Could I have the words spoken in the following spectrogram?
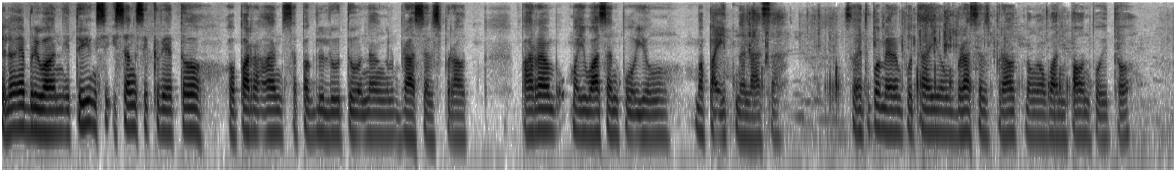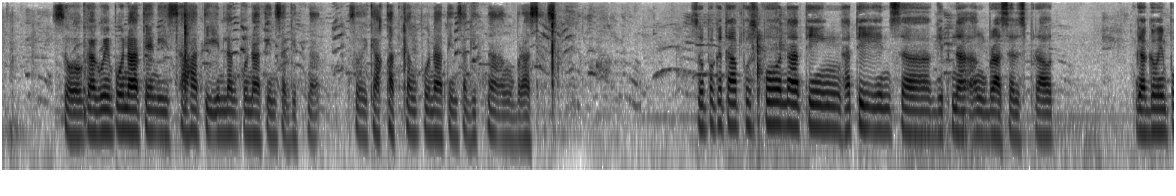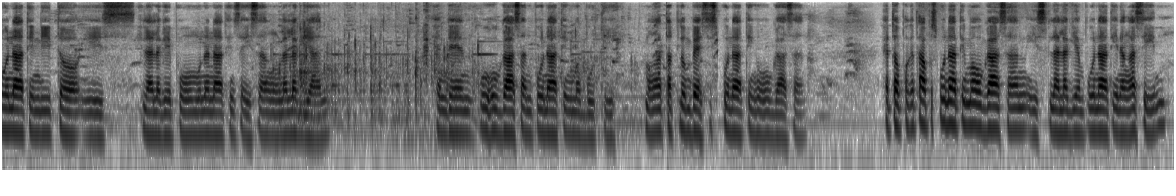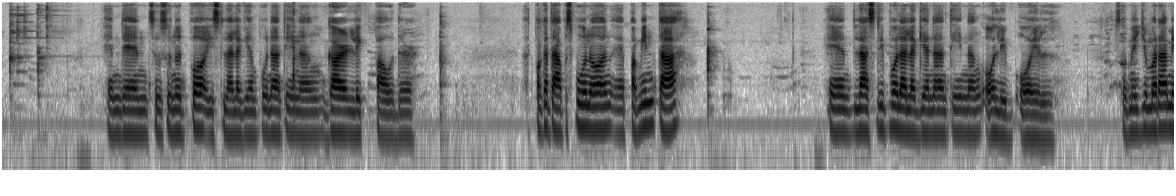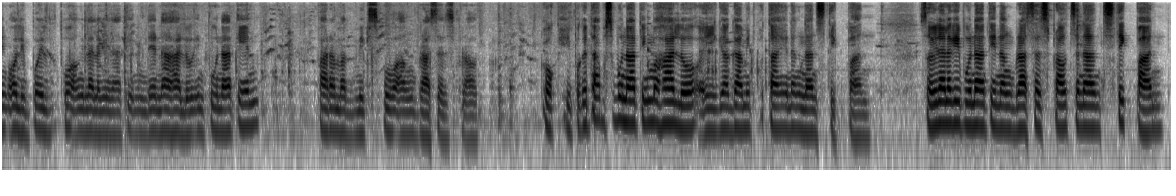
Hello everyone, ito yung isang sikreto o paraan sa pagluluto ng Brussels sprout para maiwasan po yung mapait na lasa. So ito po meron po tayong Brussels sprout, mga 1 pound po ito. So gagawin po natin is hahatiin lang po natin sa gitna. So ikakat lang po natin sa gitna ang Brussels So pagkatapos po nating hatiin sa gitna ang Brussels sprout, gagawin po natin dito is ilalagay po muna natin sa isang lalagyan and then huhugasan po nating mabuti. Mga tatlong beses po nating huhugasan. Ito, pagkatapos po nating mahugasan is lalagyan po natin ng asin. And then susunod po is lalagyan po natin ng garlic powder. At pagkatapos po noon, eh, paminta. And lastly po, lalagyan natin ng olive oil. So medyo maraming olive oil po ang ilalagay natin. And then hahaluin po natin para mag-mix po ang Brussels sprout. Okay, pagkatapos po nating mahalo, ay gagamit po tayo ng non-stick pan. So ilalagay po natin ang Brussels sprout sa non-stick pan.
